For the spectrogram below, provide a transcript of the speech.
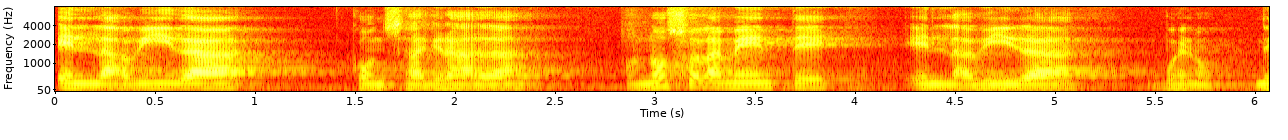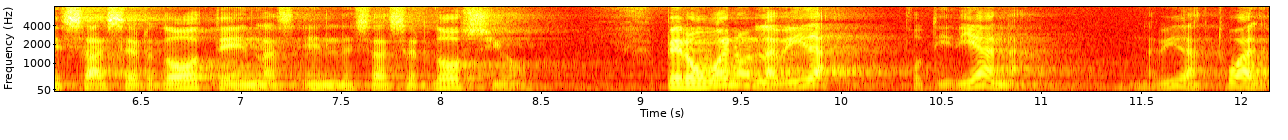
en la vida consagrada, o no solamente en la vida, bueno, de sacerdote, en el sacerdocio, pero bueno, en la vida cotidiana, en la vida actual.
